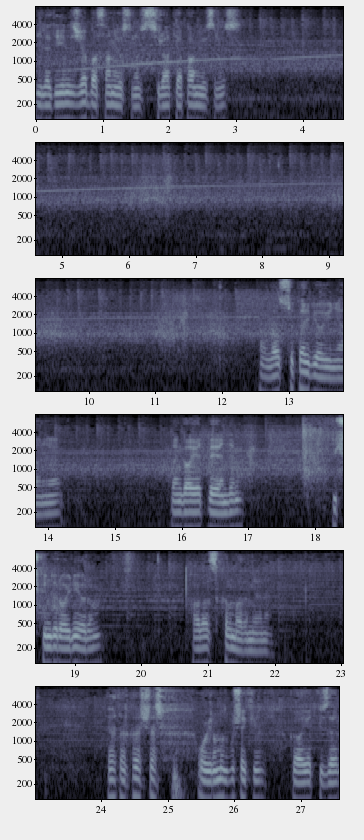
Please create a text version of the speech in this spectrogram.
Dilediğinizce basamıyorsunuz, sürat yapamıyorsunuz. Allah süper bir oyun yani ya. Ben gayet beğendim. 3 gündür oynuyorum. Hala sıkılmadım yani. Evet arkadaşlar, oyunumuz bu şekil. Gayet güzel.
